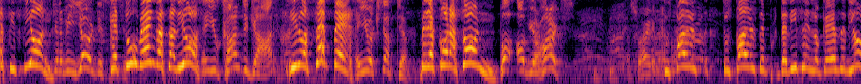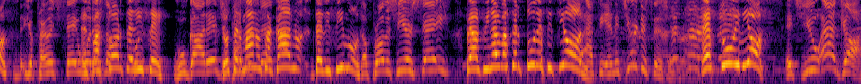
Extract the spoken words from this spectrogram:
decisión. It's going to be your Que tú vengas a Dios and you come to God y lo aceptes and you accept Him, de corazón. but of your heart. That's right, amen. Tus padres, tus padres te, te dicen lo que es de Dios. Your parents say what El is pastor a- te what- dice. who God is. Your Los hermanos says, acá no- te decimos. The brothers here say, Pero al final va a ser tu but decisión. at the end, it's your decision. Es tú y Dios. It's you and God.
